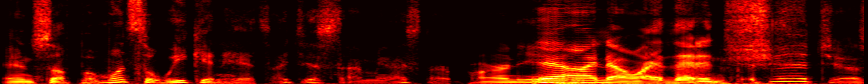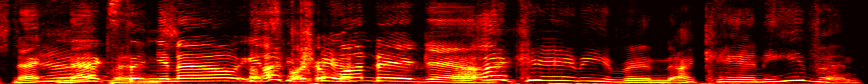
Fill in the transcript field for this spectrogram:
and stuff, but once the weekend hits, I just I mean I start partying. Yeah, I know. And then And it's, shit just ne- next thing you know, I it's fucking can't- Monday again. I can't even. I can't even.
